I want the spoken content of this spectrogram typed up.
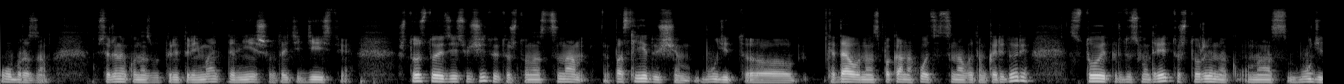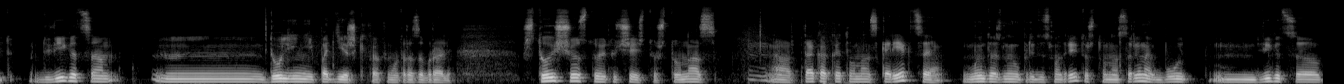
образом. То есть рынок у нас будет предпринимать дальнейшие вот эти действия. Что стоит здесь учитывать? То, что у нас цена в последующем будет, э, когда у нас пока находится цена в этом коридоре, стоит предусмотреть то, что рынок у нас будет двигаться до линии поддержки, как мы вот разобрали. Что еще стоит учесть? То, что у нас, а, так как это у нас коррекция, мы должны предусмотреть то, что у нас рынок будет двигаться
